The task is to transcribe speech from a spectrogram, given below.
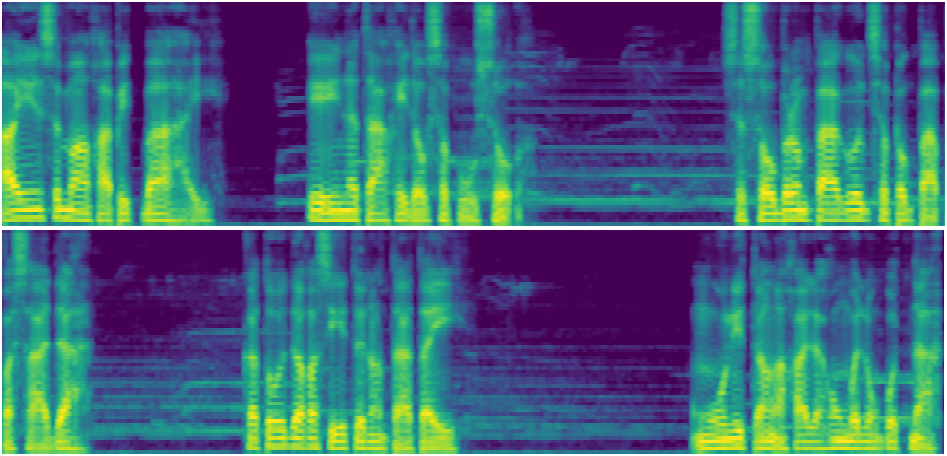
Ayon sa mga kapitbahay, e inatake daw sa puso. Sa sobrang pagod sa pagpapasada. Katoda kasi ito ng tatay. Ngunit ang akala kong malungkot na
